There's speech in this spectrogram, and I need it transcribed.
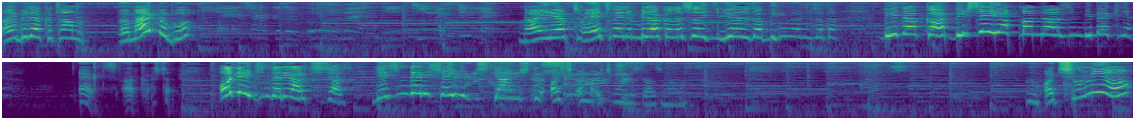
Ay bir dakika tamam. Ömer mi bu? Hayır et, etmedim. Bir dakika nasıl ediliyor da bilmiyorum zaten. Bir dakika bir şey yapmam lazım. Bir bekle. Evet arkadaşlar. O Legendary'i açacağız. Legendary şey gelmiştir. Aç ama açmamız lazım ama. Açılmıyor.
